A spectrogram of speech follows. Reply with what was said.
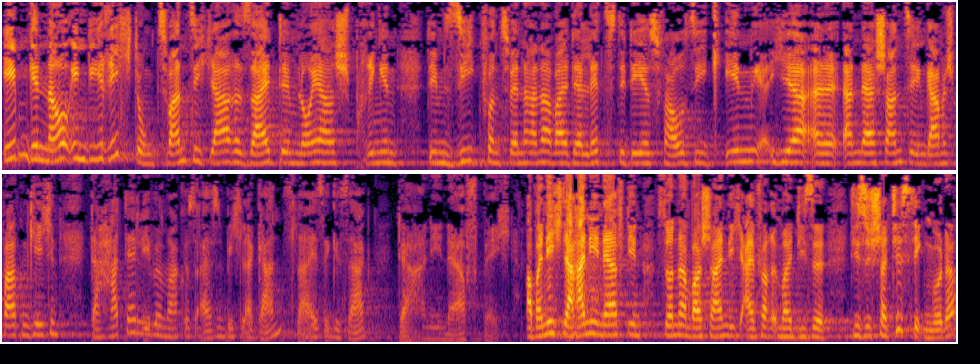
eben genau in die Richtung. 20 Jahre seit dem Neujahrsspringen, dem Sieg von Sven Hannawald, der letzte DSV-Sieg in, hier äh, an der Schanze in Garmisch-Partenkirchen, da hat der liebe Markus Eisenbichler ganz leise gesagt, der Hanni nervt mich. Aber nicht der Hanni nervt ihn, sondern wahrscheinlich einfach immer diese, diese Statistiken, oder?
